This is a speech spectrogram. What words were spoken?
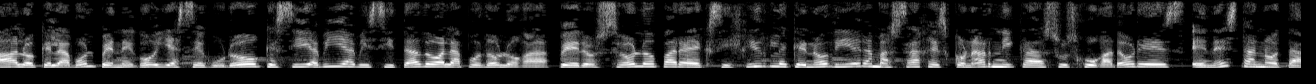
A lo que la Volpe negó y aseguró que sí había visitado a la podóloga, pero solo para exigirle que no diera masajes con árnica a sus jugadores, en esta nota.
